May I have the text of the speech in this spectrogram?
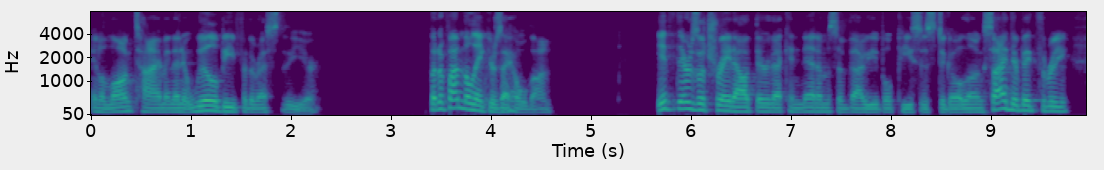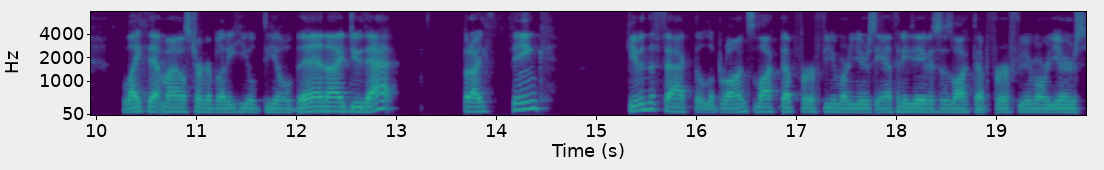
in a long time, and then it will be for the rest of the year. But if I'm the Lakers, I hold on. If there's a trade out there that can net them some valuable pieces to go alongside their big three, like that Miles Turner Buddy Hield deal, then I do that. But I think given the fact that LeBron's locked up for a few more years, Anthony Davis is locked up for a few more years,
